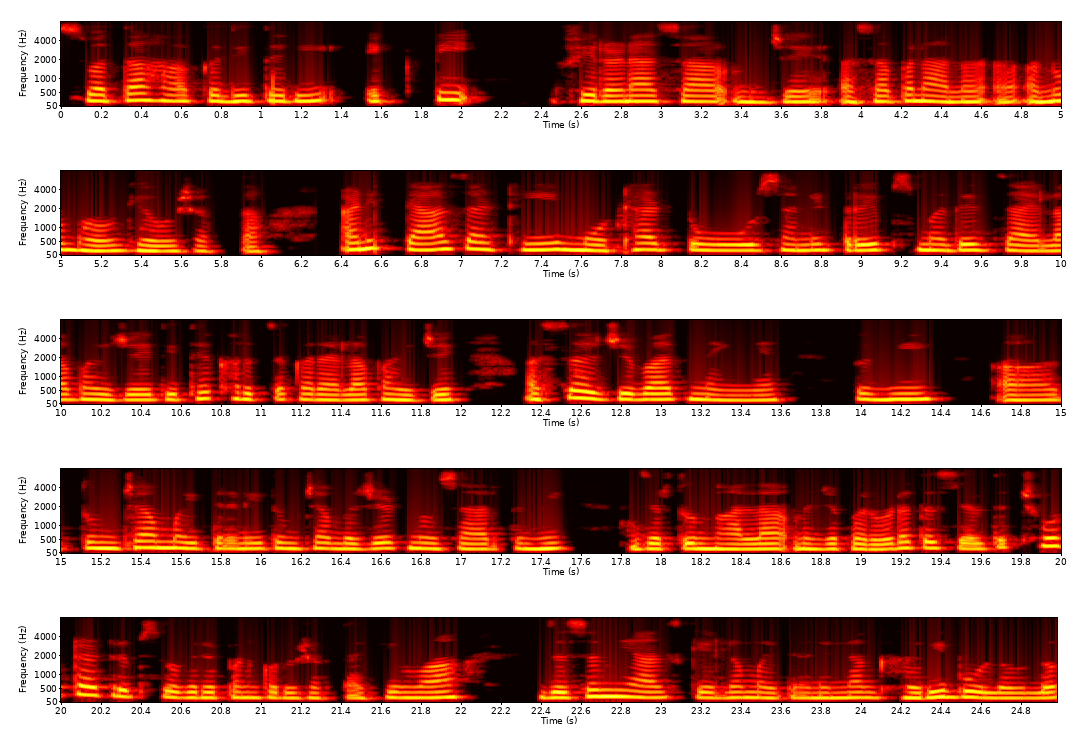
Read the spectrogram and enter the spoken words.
स्वतः कधीतरी एकटी फिरण्याचा म्हणजे असा पण अनु अनुभव घेऊ शकता. आणि त्यासाठी मोठ्या टूर्स आणि ट्रिप्समध्ये जायला पाहिजे तिथे खर्च करायला पाहिजे असं अजिबात नाही आहे तुम्ही तुमच्या मैत्रिणी तुमच्या बजेटनुसार तुम्ही जर तुम्हाला म्हणजे परवडत असेल तर छोट्या ट्रिप्स वगैरे पण करू शकता. किंवा जसं मी आज केलं मैत्रिणींना घरी बोलवलं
